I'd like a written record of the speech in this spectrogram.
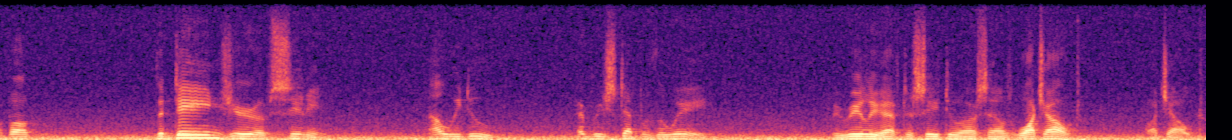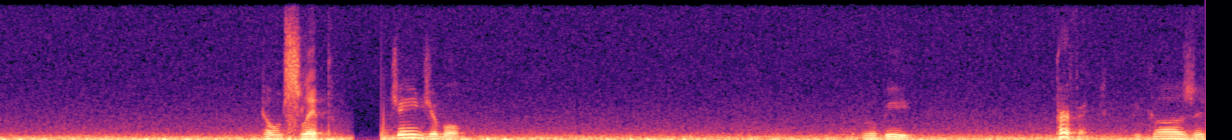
about the danger of sinning. Now we do every step of the way. We really have to say to ourselves, watch out, watch out. Don't slip. Changeable. It will be perfect because it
